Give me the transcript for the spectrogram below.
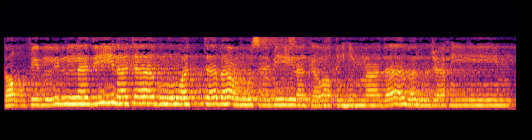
فاغفر للذين تابوا واتبعوا سبيلك وقهم عذاب الجحيم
